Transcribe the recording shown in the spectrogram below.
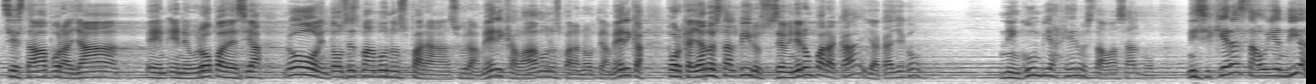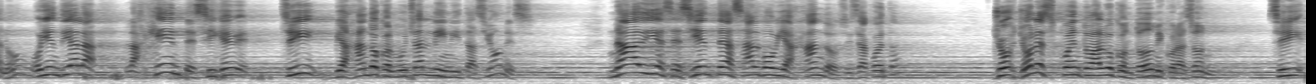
si estaba por allá en, Europa, decía, no, entonces vámonos para Sudamérica, vámonos para Norteamérica, porque allá no está el virus. Se vinieron para acá y acá llegó. Ningún viajero estaba a salvo. Ni siquiera hasta hoy en día, ¿no? Hoy en día la, la gente sigue, sí, viajando con muchas limitaciones. Nadie se siente a salvo viajando, si se da cuenta? Yo, yo les cuento algo con todo mi corazón. Sí,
